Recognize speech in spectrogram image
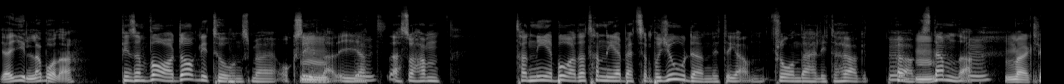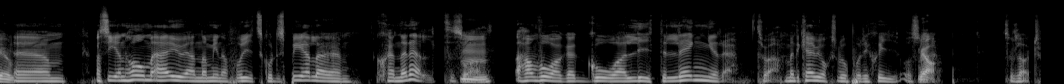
Jag gillar båda. Det finns en vardaglig ton som jag också Mm. gillar. i Mm. att alltså han, tar ner, båda tar ner betsen på jorden lite grann. Från det här lite hög, Mm. högstämda. Mm. Verkligen. Um, alltså Ian Holm är ju en av mina favoritskådespelare generellt. Så. Mm. Han vågar gå lite längre, tror jag. Men det kan ju också bero på regi och så. Ja. Såklart.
